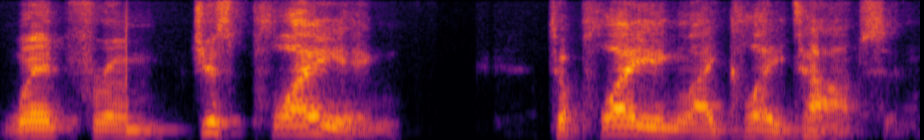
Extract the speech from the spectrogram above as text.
went from just playing to playing like Klay Thompson.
